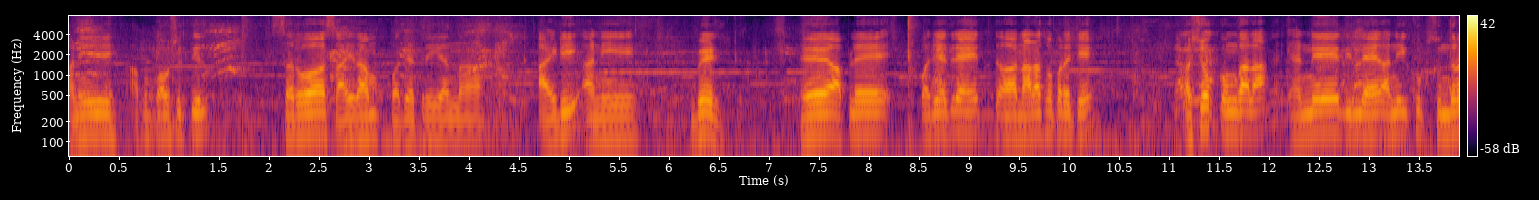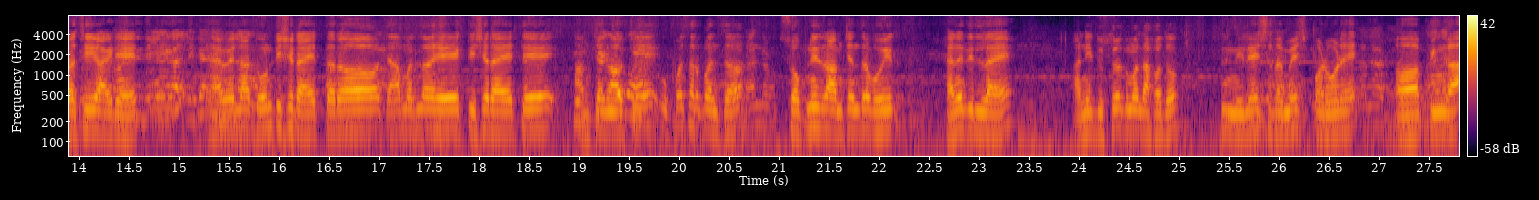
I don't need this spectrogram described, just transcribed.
आणि आपण पाहू शकतील सर्व साईराम पदयात्री यांना आय डी आणि बेल्ट हे आपले पदयात्री आहेत अ, अशोक कोंगाला यांनी दिलेले आहेत आणि खूप सुंदर अशी आयडिया आहेत. ह्यावेळेला दोन टी शर्ट आहेत तर त्यामधलं हे एक टी शर्ट आहे ते आमच्या गावचे उपसरपंच स्वप्नील रामचंद्र भोईर ह्याने दिलेलं आहे. आणि दुसरं तुम्हाला दाखवतो. निलेश रमेश पडवडे पिंगा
